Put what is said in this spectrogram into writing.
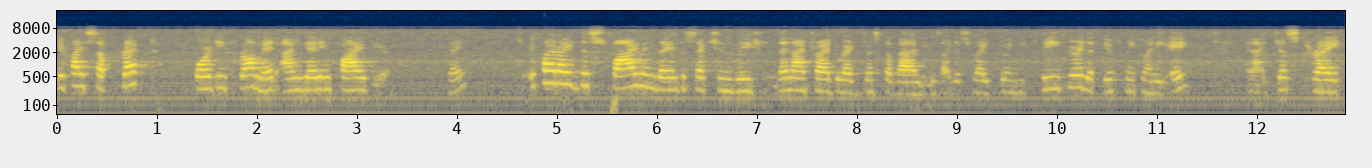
if I subtract 40 from it I'm getting 5 here okay so if I write this 5 in the intersection region then I try to adjust the values. I just write 23 here that gives me 28 and I just write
